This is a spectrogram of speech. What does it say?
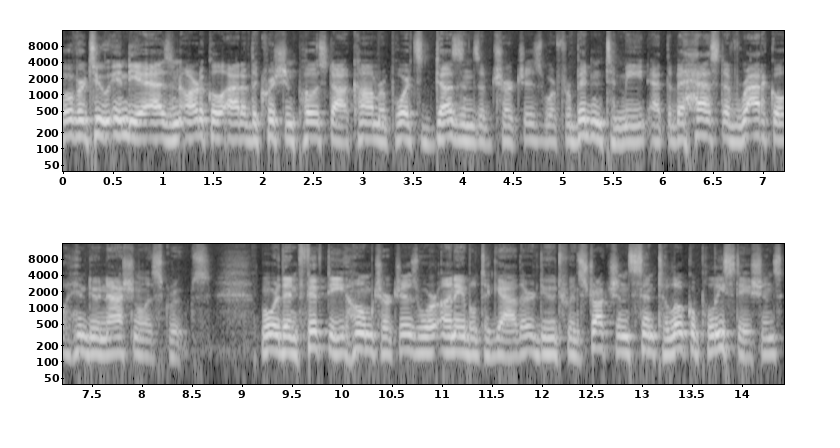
Over to India, as an article out of the ChristianPost.com reports, dozens of churches were forbidden to meet at the behest of radical Hindu nationalist groups. More than 50 home churches were unable to gather due to instructions sent to local police stations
